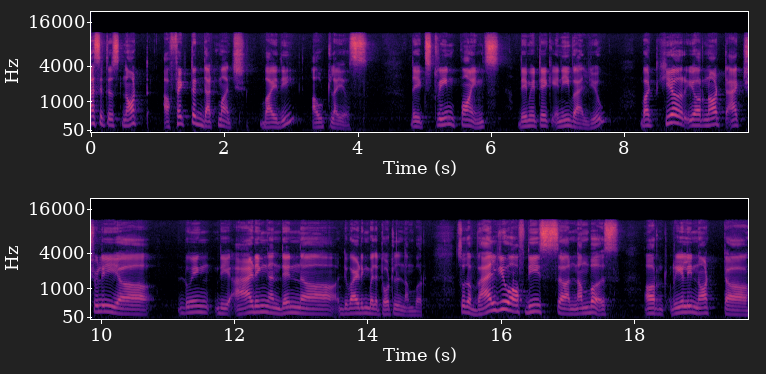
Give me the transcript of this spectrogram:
as it is not affected that much by the outliers. The extreme points they may take any value, but here you are not actually uh, doing the adding and then uh, dividing by the total number. So, the value of these uh, numbers are really not uh,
